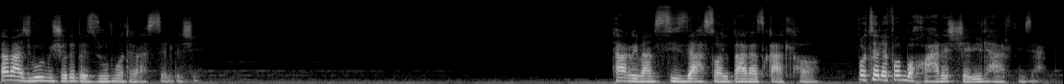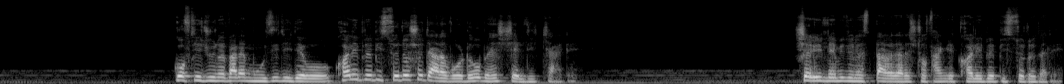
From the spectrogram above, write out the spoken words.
و مجبور می‌شده به زور متوسل بشه. تقریبا 13 سال بعد از قتلها با تلفن با خواهرش شریل حرف می‌زد. گفت یه جونور موزی دیده و کالیبر 22 شو در آورده و بهش شلیک کرده. شریل نمی‌دونست برادرش تفنگ کالیبر 22 داره.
